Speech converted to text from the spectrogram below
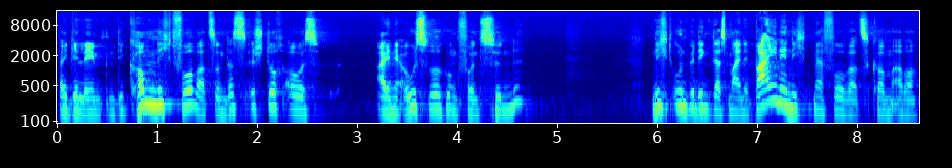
bei Gelähmten. Die kommen nicht vorwärts. Und das ist durchaus eine Auswirkung von Sünde. Nicht unbedingt, dass meine Beine nicht mehr vorwärts kommen, aber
